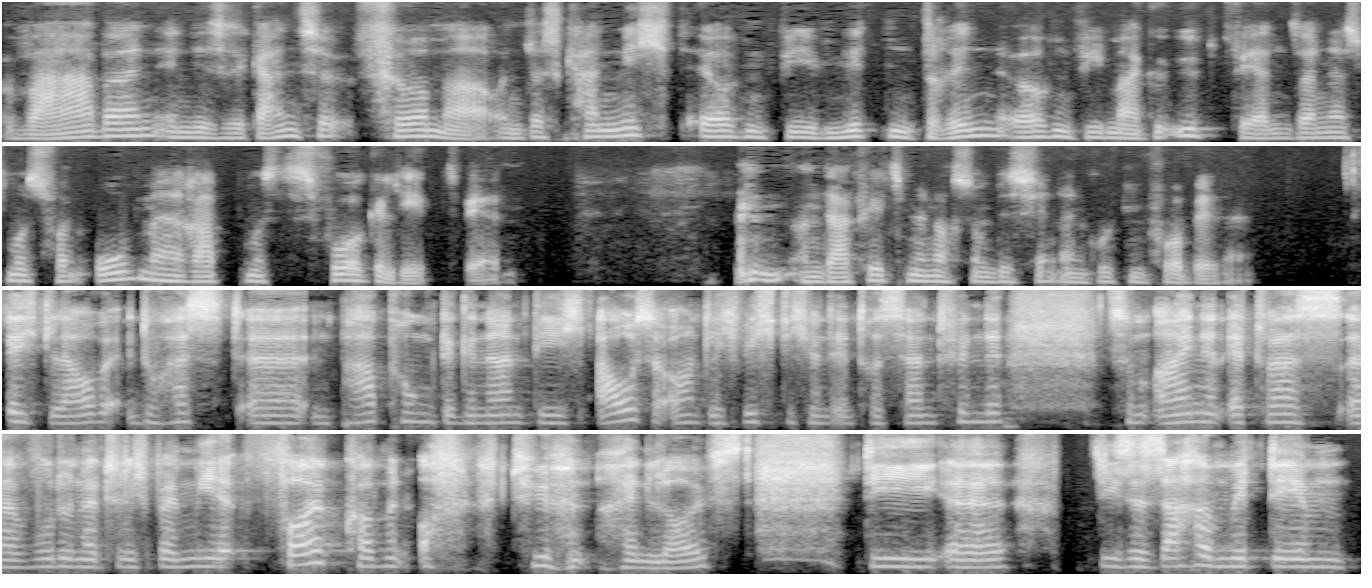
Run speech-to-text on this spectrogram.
wabern in diese ganze Firma. Und das kann nicht irgendwie mittendrin irgendwie mal geübt werden, sondern es muss von oben herab, muss es vorgelebt werden. Und da fehlt es mir noch so ein bisschen an guten Vorbildern. Ich glaube, du hast äh, ein paar Punkte genannt, die ich außerordentlich wichtig und interessant finde. Zum einen etwas, äh, wo du natürlich bei mir vollkommen offene Türen einläufst, die äh, diese Sache mit dem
